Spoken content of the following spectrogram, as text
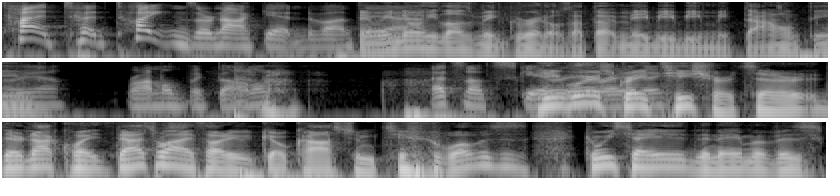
Ti- ti- Titans are not getting Davante. And we know he loves McGriddles. I thought maybe it'd be McDonald Oh yeah, Ronald McDonald. That's not scary. he wears great. T-shirts that are they're not quite. That's why I thought he would go costume too. What was his? Can we say the name of his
